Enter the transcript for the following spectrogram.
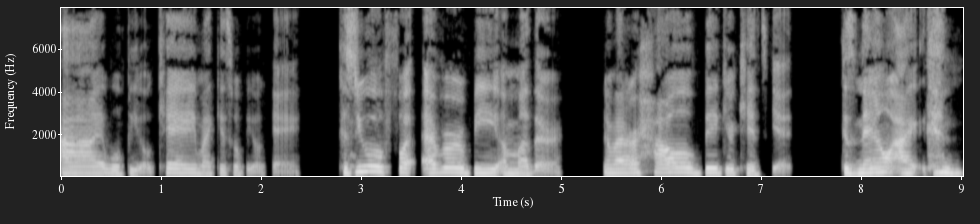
I will be okay. My kids will be okay. Cause you will forever be a mother, no matter how big your kids get. Cause now I can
